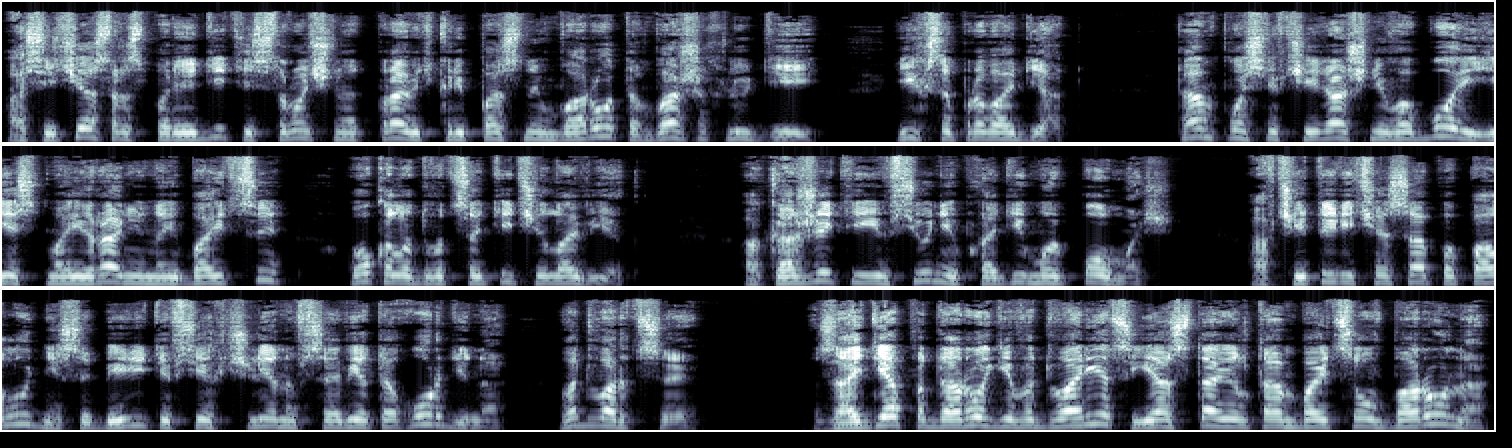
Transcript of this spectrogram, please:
а сейчас распорядитесь срочно отправить крепостным воротам ваших людей. Их сопроводят. Там после вчерашнего боя есть мои раненые бойцы, около двадцати человек. Окажите им всю необходимую помощь а в четыре часа пополудни соберите всех членов Совета Ордена во дворце. Зайдя по дороге во дворец, я оставил там бойцов барона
